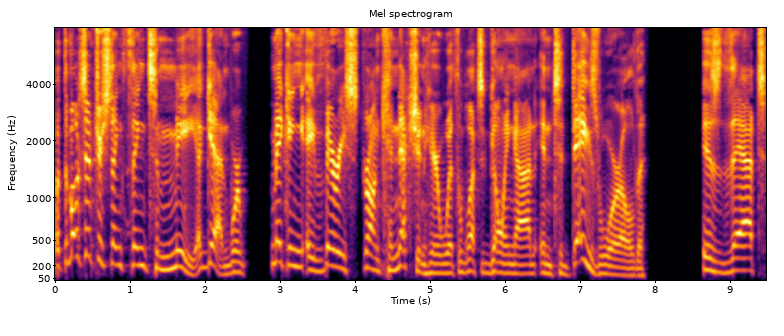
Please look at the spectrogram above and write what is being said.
But the most interesting thing to me, again, we're making a very strong connection here with what's going on in today's world, is that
